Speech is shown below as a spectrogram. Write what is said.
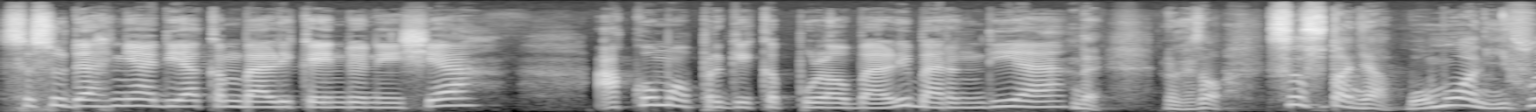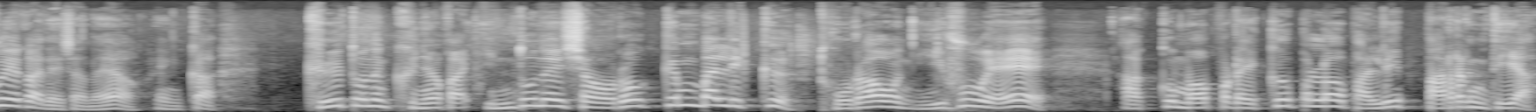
Sesudahnya dia kembali ke Indonesia, aku mau pergi ke Pulau Bali bareng dia. 네, 그렇게 해서 스수다냐 뭐뭐한 이후에가 되잖아요. 그러니까 그 또는 그녀가 인도네시아로 끈발리끄 돌아온 이후에 아쿠 머프레이크 플러 발리 바릉디야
